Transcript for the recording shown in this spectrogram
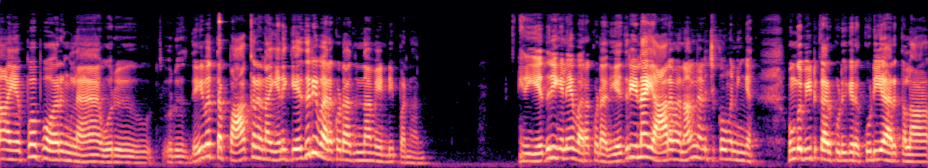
நான் எப்போ போகிறேங்களேன் ஒரு ஒரு தெய்வத்தை பார்க்குறேன்னா எனக்கு எதிரி வரக்கூடாதுன்னு தான் வேண்டிப்பேன் நான். இது எதிரிகளே வரக்கூடாது. எதிரினா யாரை வேணாலும் நினச்சிக்கோங்க நீங்கள் உங்கள் வீட்டுக்கார் குடிக்கிற குடியாக இருக்கலாம்.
